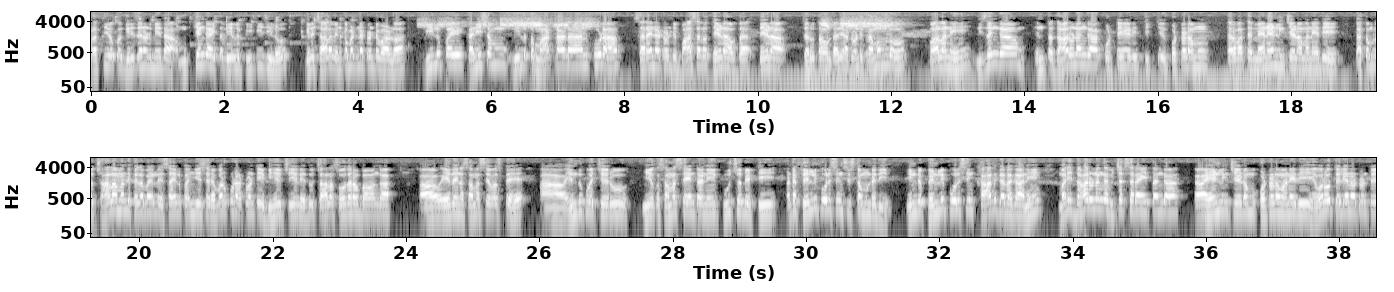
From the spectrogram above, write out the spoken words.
ప్రతి ఒక్క గిరిజనుడి మీద ముఖ్యంగా అయితే వీళ్ళు పీటీజీలు వీళ్ళు చాలా వెనుకబడినటువంటి వాళ్ళు వీళ్ళపై కనీసం వీళ్ళతో మాట్లాడడానికి కూడా సరైనటువంటి భాషలో తేడా అవుతా తేడా జరుగుతూ ఉంటుంది. అటువంటి క్రమంలో వాళ్ళని నిజంగా ఇంత దారుణంగా కొట్టేది తిట్టి కొట్టడము తర్వాత మ్యాన్ హ్యాండ్లింగ్ చేయడం అనేది గతంలో చాలా మంది పెదబయలు ఎస్ఐలు పనిచేశారు. ఎవరు కూడా అటువంటి బిహేవ్ చేయలేదు. చాలా సోదరభావంగా ఏదైనా సమస్య వస్తే ఆ ఎందుకు వచ్చారు? మీ యొక్క సమస్య ఏంటని కూర్చోబెట్టి అంటే పెళ్ళి పోలీసింగ్ సిస్టమ్ ఉండేది. ఇందు పెళ్ళి పోలీసింగ్ కాదు కదా గాని మరి దారుణంగా విచక్షరహితంగా హ్యాండ్లింగ్ చేయడం కొట్టడం అనేది ఎవరో తెలియనటువంటి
